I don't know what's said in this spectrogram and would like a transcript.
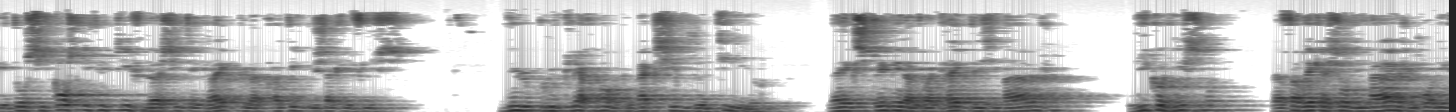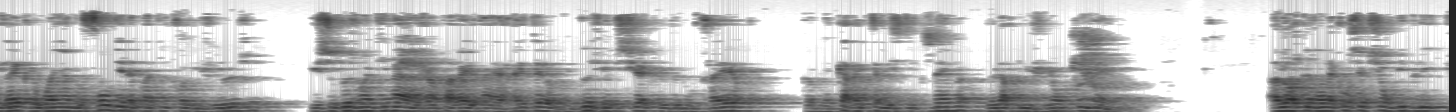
est aussi constitutif de la cité grecque que la pratique du sacrifice. Nul plus clairement que Maxime de Tyr a exprimé la voix grecque des images, l'iconisme La fabrication d'images est pour les Grecs le moyen de fonder la pratique religieuse, et ce besoin d'image apparaît à un réteur du deuxième siècle de notre ère comme les caractéristiques mêmes de la religion humaine. Alors que dans la conception biblique,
